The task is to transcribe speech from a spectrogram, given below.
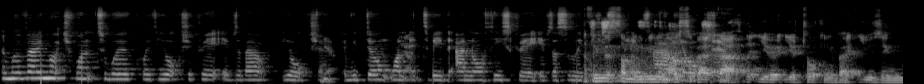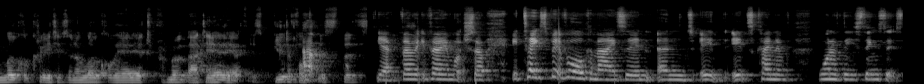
And we very much want to work with Yorkshire creatives about Yorkshire. Yeah. We don't want yeah. it to be that our northeast creatives or something. I think there's something really nice about that. That you're you're talking about using local creatives in a local area to promote that area. It's beautiful. Uh, it's, it's... Yeah, very very much so. It takes a bit of organising, and it, it's kind of one of these things that's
